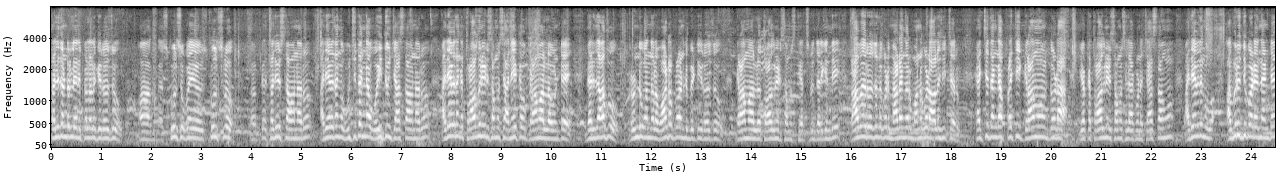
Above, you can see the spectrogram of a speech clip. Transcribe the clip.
తల్లిదండ్రులు లేని పిల్లలకి ఈరోజు స్కూల్స్ ఉపయోగ స్కూల్స్లో చదివిస్తూ ఉన్నారు. అదేవిధంగా ఉచితంగా వైద్యం చేస్తూ ఉన్నారు. అదేవిధంగా త్రాగునీటి సమస్య అనేక గ్రామాల్లో ఉంటే దరిదాపు రెండు వందల వాటర్ ప్లాంట్లు పెట్టి ఈరోజు గ్రామాల్లో త్రాగునీటి సమస్య తీర్చడం జరిగింది. రాబోయే రోజుల్లో కూడా మేడం గారు మొన్న కూడా ఆలోచించారు. ఖచ్చితంగా ప్రతి గ్రామం కూడా ఈ యొక్క త్రాగునీటి సమస్య లేకుండా చేస్తాము. అదేవిధంగా అభివృద్ధి కూడా ఏంటంటే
